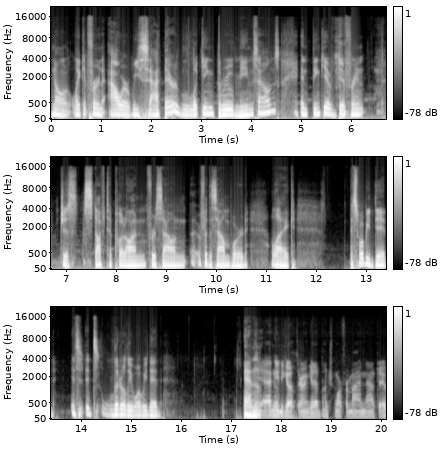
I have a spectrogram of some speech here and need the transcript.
no, like for an hour, we sat there looking through meme sounds and thinking of different just stuff to put on for sound for the soundboard. Like it's what we did. It's it's literally what we did. And Yeah, I need to go through and get a bunch more for mine now too.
